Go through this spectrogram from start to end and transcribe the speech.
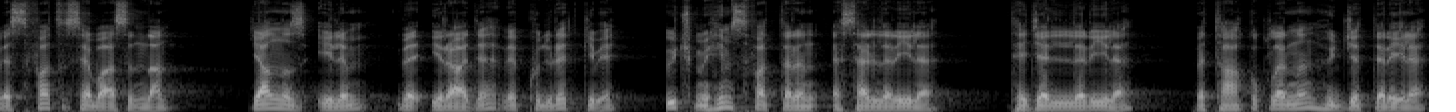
ve sıfat-ı sebasından, yalnız ilim ve irade ve kudret gibi üç mühim sıfatların eserleriyle, tecellileriyle ve tahakkuklarının hüccetleriyle,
